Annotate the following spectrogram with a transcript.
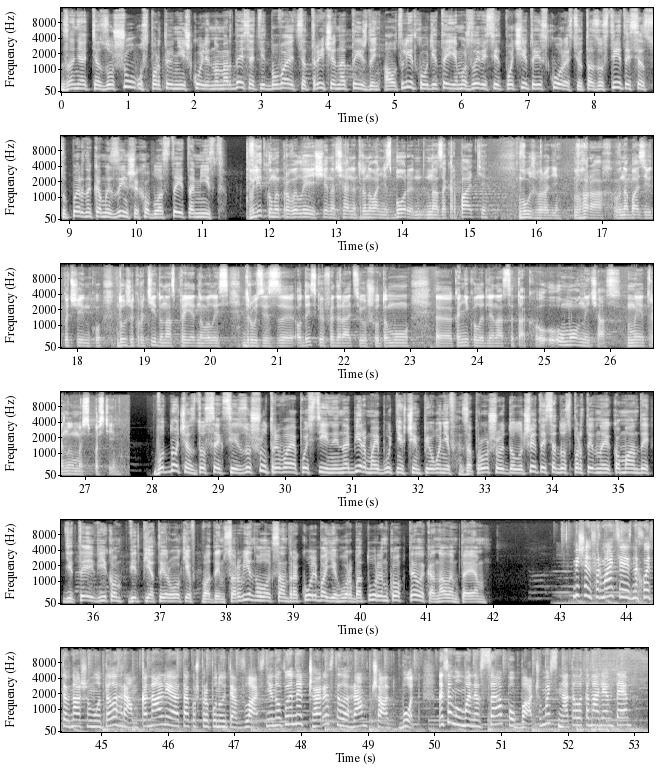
Заняття з УШУ у спортивній школі номер 10 відбуваються тричі на тиждень. А от влітку у дітей є можливість відпочити із користю та зустрітися з суперниками з інших областей та міст. Влітку ми провели ще навчально-тренувальні збори на Закарпатті, в Ужгороді, в горах, на базі відпочинку. Дуже круті. До нас приєднувались друзі з Одеської федерації УШУ. Тому е, канікули для нас це так. Умовний час. Ми тренуємось постійно. Водночас до секції ЗУШУ триває постійний набір майбутніх чемпіонів. Запрошують долучитися до спортивної команди дітей віком від 5 років. Вадим Сорвін, Олександра Кольба, Єгор Батуренко, телеканал МТМ. Більше інформації знаходьте в нашому телеграм-каналі. а Також пропонуйте власні новини через телеграм-чат-бот. На цьому у мене все. Побачимось на телеканалі МТМ.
